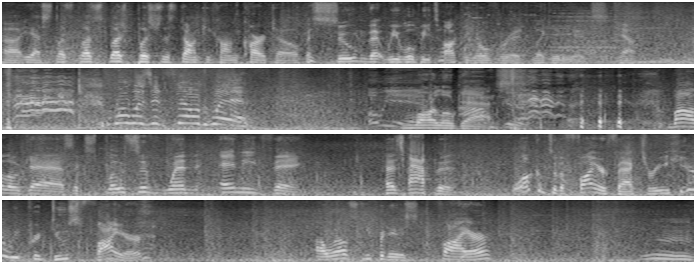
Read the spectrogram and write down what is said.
Uh, yes, let's let's let's push this Donkey Kong Carto. Assume that we will be talking over it like idiots. Yeah. what was it filled with? Oh yeah. Marlow gas. good. Marlow gas, explosive when anything has happened. Welcome to the Fire Factory. Here we produce fire. Uh, what else do you produce? Fire. Mmm.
